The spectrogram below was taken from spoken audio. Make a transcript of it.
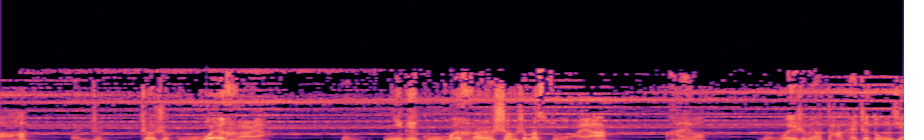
啊，这这是骨灰盒呀？你给骨灰盒上什么锁呀？还有，为什么要打开这东西？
